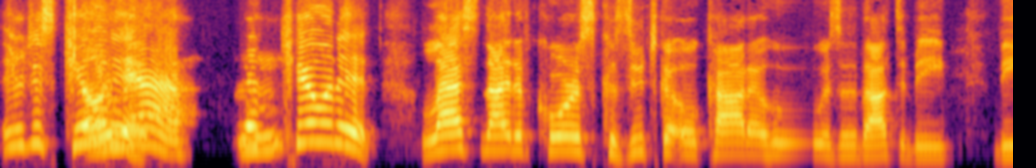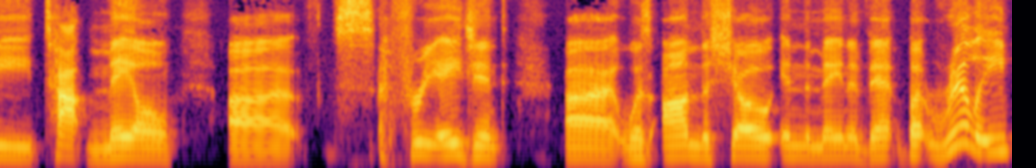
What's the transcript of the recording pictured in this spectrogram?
they're just Oh killing it. yeah. They're Mhm. killing it. Last night, of course, Kazuchika Okada, who is about to be the top male uh, free agent, uh, was on the show in the main event. But really,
